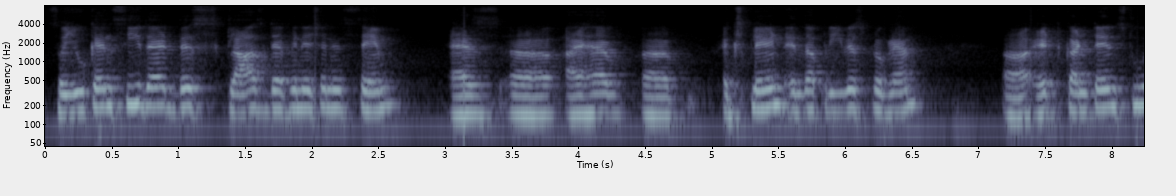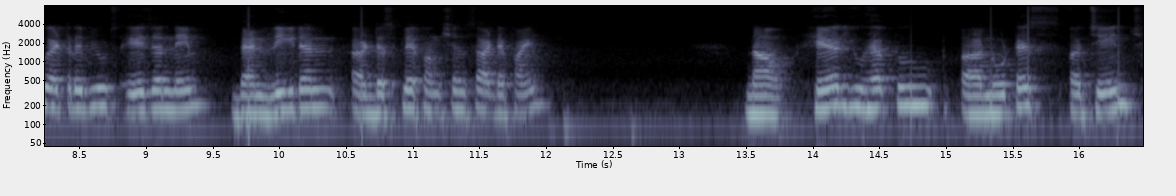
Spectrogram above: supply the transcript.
So you can see that this class definition is same as uh, I have uh, explained in the previous program. Uh, it contains two attributes age and name then read and uh, display functions are defined. Now here you have to uh, notice a change.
